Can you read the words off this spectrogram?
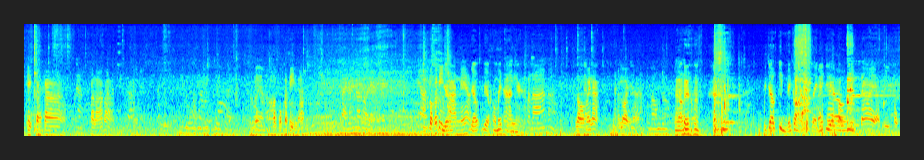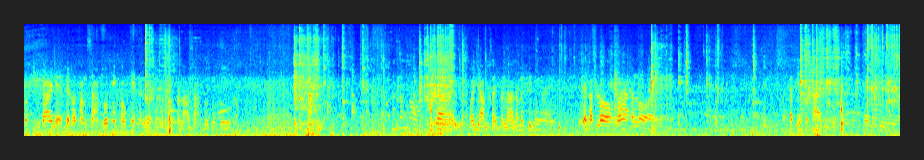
เด็กกลางๆปลาร้าเปล่าไม่รู้ดิไม่เคยทานไม่เอาปกตินะ ใส่นั้นอร่อยปกติเดี๋ยวทานเนี้ยเดี๋ยวเดี๋ยวเขาไม่ทานไงปลาร้าน่ะลองไหมล่ะ อร่อยนะ ลองดูเราพี่เจ้ากลิ่นไปก่อนใส่นิดเดียวเขากินได้อะคือเขาก็กินได้แหละ แต่เราทำสามรสให้เขาแค่นั้นแหละให้มันเป็นปลาร้าสามรสเหมือนเดิม ว่ายำใส่ปลาแล้วมันเป็นยังไง แต่รับรองว่าอร่อย มันก็เปลี่ยนสไตล์ไปนิดนึงแค่นั้นเอง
